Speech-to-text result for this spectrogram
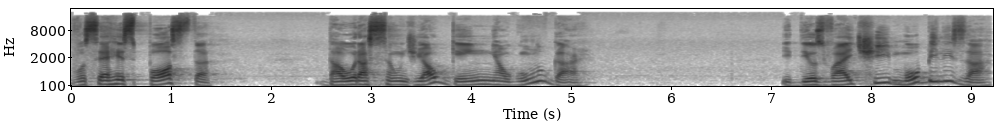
Você é resposta da oração de alguém em algum lugar. E Deus vai te mobilizar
